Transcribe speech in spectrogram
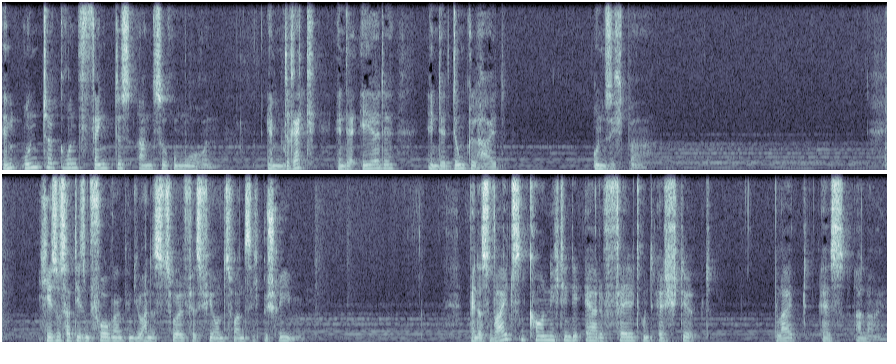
im Untergrund fängt es an zu rumoren. Im Dreck, in der Erde, in der Dunkelheit, unsichtbar. Jesus hat diesen Vorgang in Johannes 12, Vers 24 beschrieben. Wenn das Weizenkorn nicht in die Erde fällt und erstirbt, bleibt es allein.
